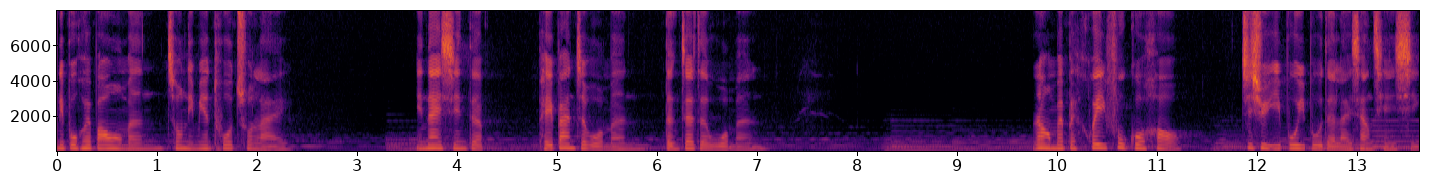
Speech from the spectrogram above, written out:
你不会把我们从里面拖出来，你耐心的陪伴着我们，等待着我们，让我们被恢复过后，继续一步一步的来向前行。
